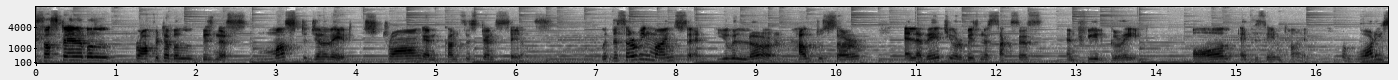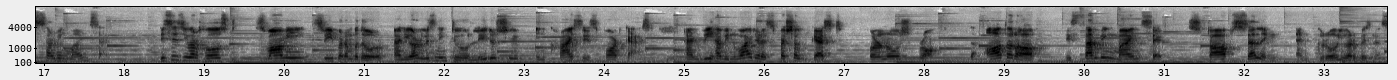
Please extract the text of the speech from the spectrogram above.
sustainable, profitable business must generate strong and consistent sales. With the serving mindset, you will learn how to serve, elevate your business success, and feel great all at the same time. But what is serving mindset? This is your host, Swami Sri Parambadur, and you're listening to Leadership in Crisis podcast. And we have invited a special guest, Farnoosh Brock, the author of The Serving Mindset Stop Selling and Grow Your Business.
